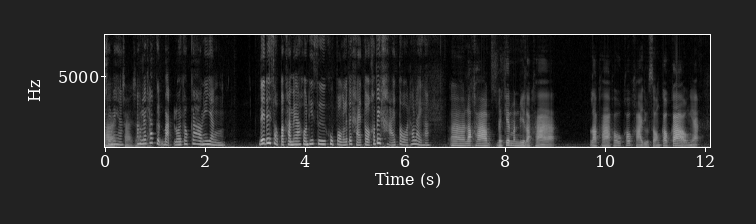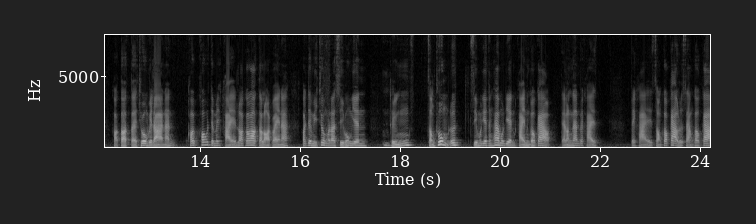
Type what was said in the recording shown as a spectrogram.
ใช่ไหมคะใช่ใช่เอาแล้วถ้าเกิดบัตรร้อยเก้าเก้านี่ยังได้ได้สอบประคำไหมคะคนที่ซื้อคูปองแล้วไปขายต่อเขาไปขายต่อเท่าไหร่คะอ่าราคาอย่างเช่นมันมีราคา ราคาเขาเขาขายอยู่สองเก้าเก้าอย่างเงี้ยเขาตอนแต่ช่วงเวลานั้นเขาเขาจะไม่ขายร้อยเก้าเก้าตลอดไปนะเขาจะมีช่วงเวลาสี่โมงเย็นถึงสองทุ่มหรือสี่โมงเย็นถึงห้าโมงเย็นขายหนึ่งเก้าเก้าแต่หลังนั้นไปขายไปขายสองเก้าเก้าหรือสามเก้าเก้า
